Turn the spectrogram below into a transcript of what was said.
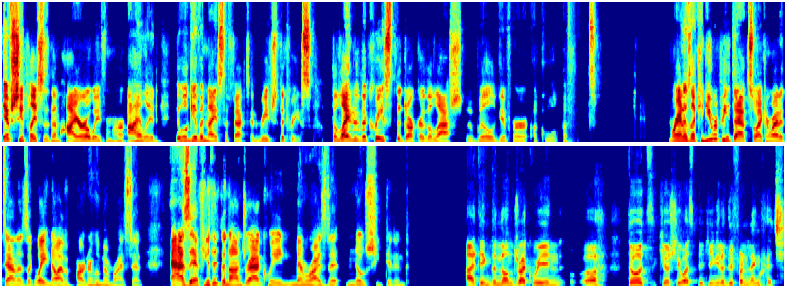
if she places them higher away from her eyelid, it will give a nice effect and reach the crease. The lighter the crease, the darker the lash will give her a cool effect. Miranda's like, Can you repeat that so I can write it down? And it's like, Wait, no, I have a partner who memorized it. As if you think the non drag queen memorized it. No, she didn't. I think the non drag queen uh, thought Kyoshi was speaking in a different language.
